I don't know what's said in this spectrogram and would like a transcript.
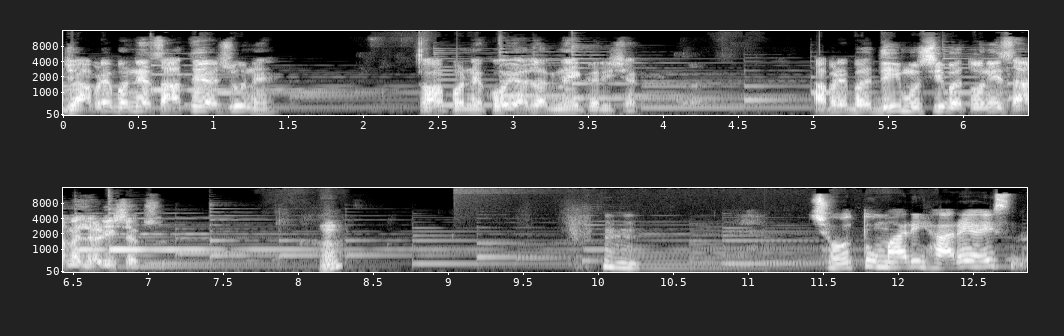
જો આપણે બંને સાથે હશું ને તો આપણને કોઈ અલગ નહીં કરી શકે. આપણે બધી મુસીબતોની સામે લડી શકશું. હમ. જો તું મારી હારે આવીશ ને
